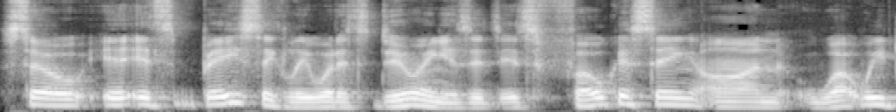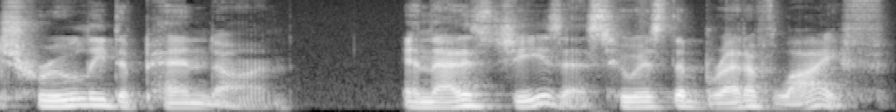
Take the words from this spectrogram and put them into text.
so it's basically what it's doing is it's, it's focusing on what we truly depend on, and that is Jesus, who is the bread of life.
